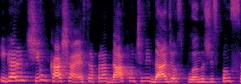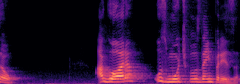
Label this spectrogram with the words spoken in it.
e garantir um caixa extra para dar continuidade aos planos de expansão. Agora, os múltiplos da empresa.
